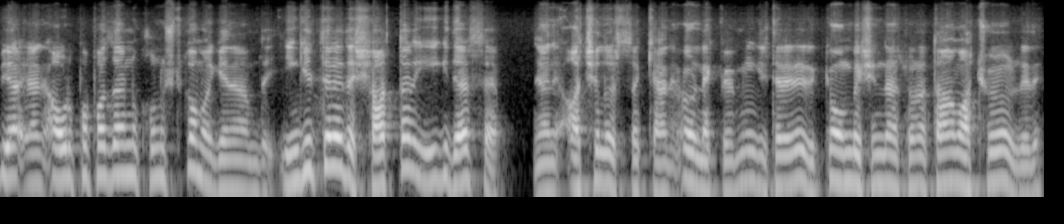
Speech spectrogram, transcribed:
ya- yani Avrupa pazarını konuştuk ama genel anlamda İngiltere'de şartlar iyi giderse yani açılırsa yani örnek veriyorum İngiltere dedik ki 15'inden sonra tamam açıyoruz dedi.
